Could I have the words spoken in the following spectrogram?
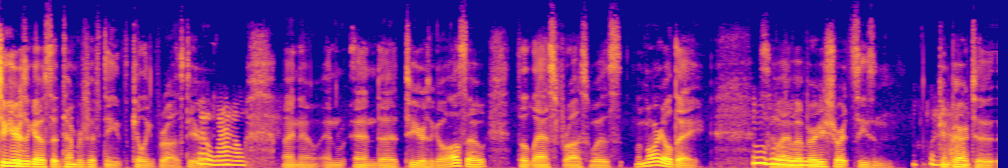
Two years ago, September 15th, Killing Frost here. Oh wow. I know. And and uh, two years ago also, the last frost was Memorial Day. So I have a very short season wow. compared to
